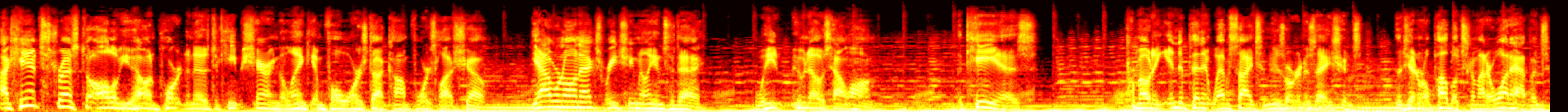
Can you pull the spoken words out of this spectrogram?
I can't stress to all of you how important it is to keep sharing the link, Infowars.com forward slash show. Yeah, we're on X reaching millions a day. We, who knows how long. The key is promoting independent websites and news organizations, the general public, so no matter what happens,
